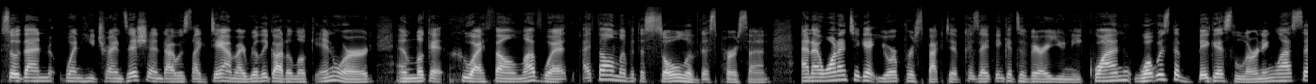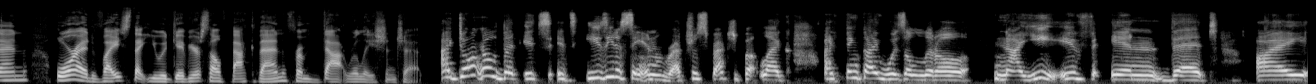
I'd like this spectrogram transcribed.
So then when he transitioned, I was like, damn, I really got to look inward and look at who I fell in love with. I fell in love with the soul of this person. And I wanted to get your perspective because I think it's a very unique one. What was the biggest learning lesson or advice that you would give yourself back then from that relationship? I don't know that it's it's easy to say in retrospect, but like I think I was a little naive in that I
